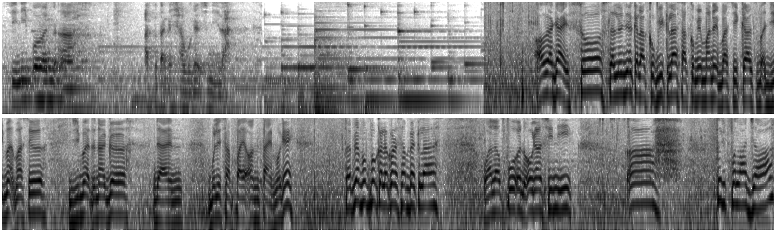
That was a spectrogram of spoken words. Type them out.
sini pun uh, aku takkan shower kat sini lah Alright guys, so selalunya kalau aku pergi kelas aku memang naik basikal sebab jimat masa, jimat tenaga dan boleh sampai on time, okay? Tapi apa pun kalau kau dah sampai kelas, walaupun orang sini uh, terpelajar,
